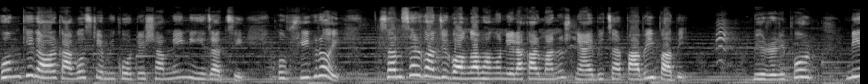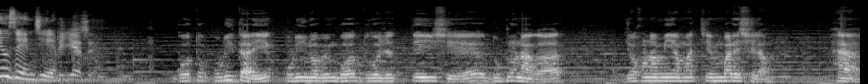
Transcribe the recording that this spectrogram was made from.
হুমকি দেওয়ার কাগজটি আমি কোর্টের সামনেই নিয়ে যাচ্ছি। খুব শীঘ্রই শামসেরগঞ্জে গঙ্গা ভাঙন এলাকার মানুষ ন্যায় বিচার পাবেই পাবে। Bureau report news NGM. ঠিক আছে। গত কুড়ি তারিখ কুড়ি নভেম্বর দু হাজার তেইশে দুটো নাগাদ যখন আমি আমার চেম্বারে ছিলাম হ্যাঁ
